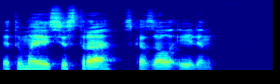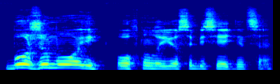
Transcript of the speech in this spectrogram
Это моя сестра, сказала Эллен. Боже мой, охнула ее собеседница.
